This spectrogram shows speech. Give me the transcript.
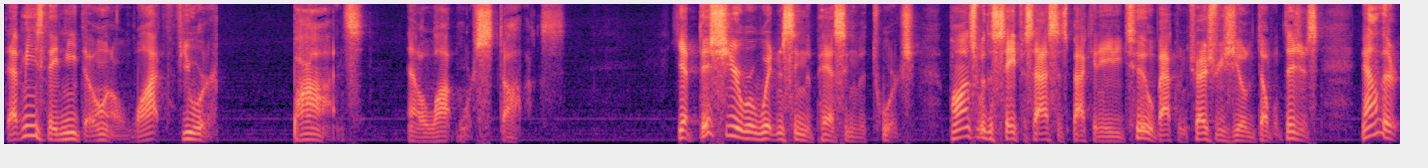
That means they need to own a lot fewer bonds and a lot more stocks. Yet this year we're witnessing the passing of the torch. Bonds were the safest assets back in 82, back when treasuries yielded double digits. Now they're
